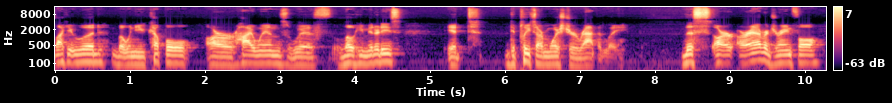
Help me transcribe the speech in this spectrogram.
like it would, but when you couple our high winds with low humidities, it depletes our moisture rapidly. This our, our average rainfall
